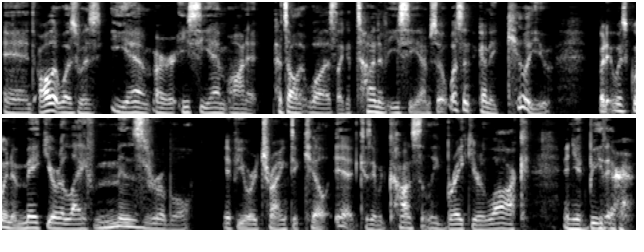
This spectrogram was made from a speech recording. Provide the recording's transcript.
and all it was was EM or ECM on it. That's all it was, like a ton of ECM. So it wasn't going to kill you, but it was going to make your life miserable if you were trying to kill it because it would constantly break your lock and you'd be there,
